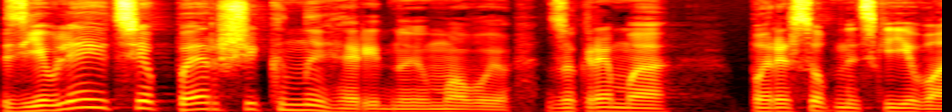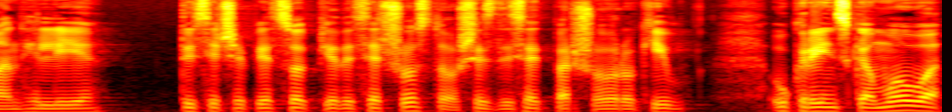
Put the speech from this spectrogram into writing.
З'являються перші книги рідною мовою, зокрема Пересопницьке Євангеліє 1556-61 років. Українська мова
